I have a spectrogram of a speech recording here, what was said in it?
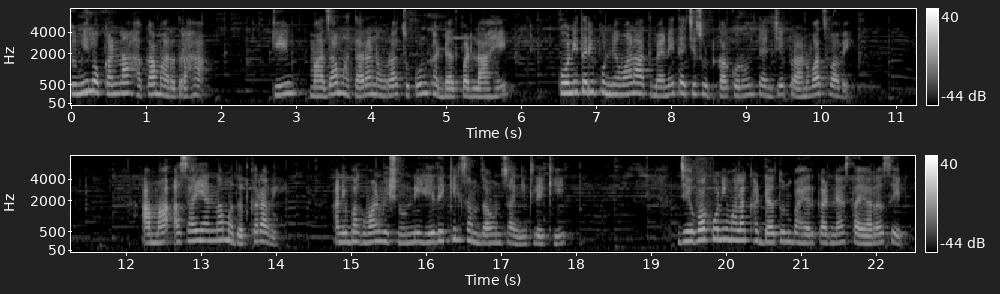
तुम्ही लोकांना हका मारत राहा की माझा म्हातारा नवरा चुकून खड्ड्यात पडला आहे. कोणीतरी पुण्यवान आत्म्याने त्याची सुटका करून त्यांचे प्राण वाचवावे. आम्हा असहाय्यांना मदत करावी. आणि भगवान विष्णूंनी हे देखील समजावून सांगितले की जेव्हा कोणी मला खड्ड्यातून बाहेर काढण्यास तयार असेल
